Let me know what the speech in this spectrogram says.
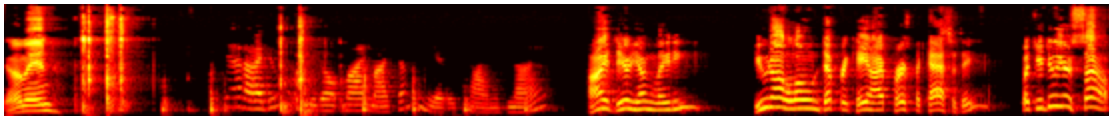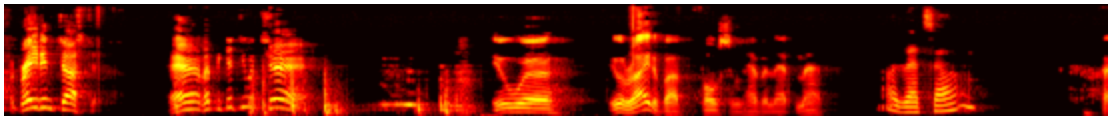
Come in. Dad, I do hope you don't mind my coming here this time of night. My dear young lady, you not alone deprecate our perspicacity, but you do yourself a great injustice. There, let me get you a chair. You, uh, you were right about Folsom having that map. Oh, is that so? I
